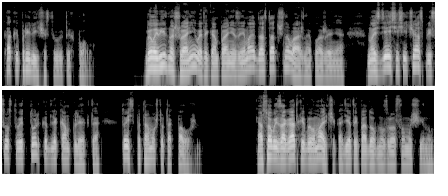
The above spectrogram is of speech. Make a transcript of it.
как и приличествует их полу. Было видно, что они в этой компании занимают достаточно важное положение, но здесь и сейчас присутствуют только для комплекта, то есть потому, что так положено. Особой загадкой был мальчик, одетый подобно взрослым мужчинам.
